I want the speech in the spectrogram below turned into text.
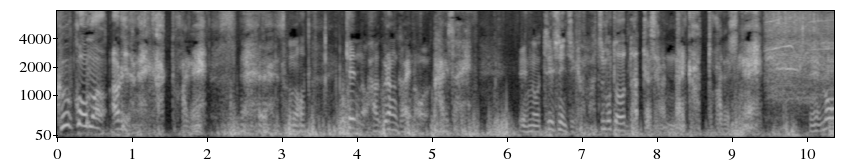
空港もあるじゃないかとかね、その、県の博覧会の開催の中心地が松本だったじゃないかとかですね、えー、もう、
